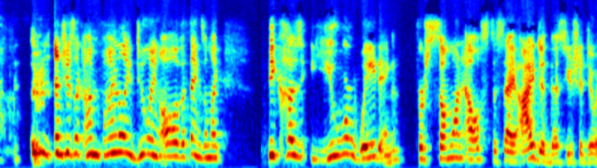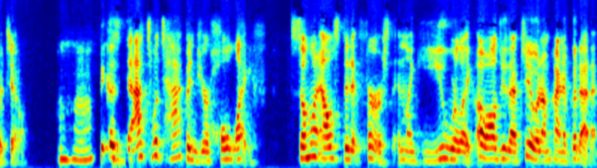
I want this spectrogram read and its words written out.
and she's like i'm finally doing all of the things i'm like because you were waiting for someone else to say, I did this, you should do it too. Mm-hmm. Because that's what's happened your whole life. Someone else did it first. And like you were like, oh, I'll do that too. And I'm kind of good at it.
